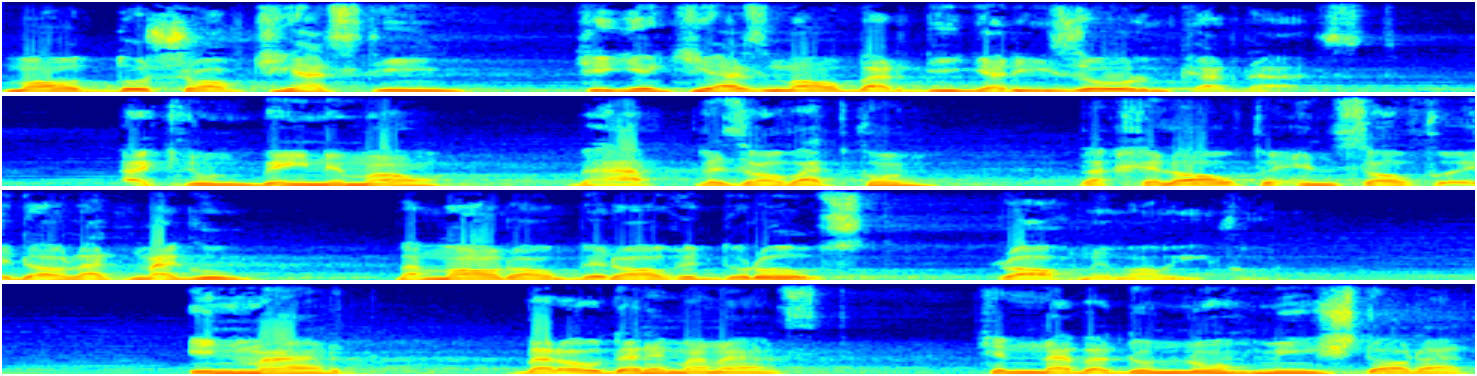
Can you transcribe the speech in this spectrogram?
ما دو شاکی هستیم که یکی از ما بر دیگری ظلم کرده است. اکنون بین ما به حق قضاوت کن و خلاف انصاف و عدالت مگو و ما را به راه درست راهنمایی کن. این مرد برادر من است که 99 میش دارد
